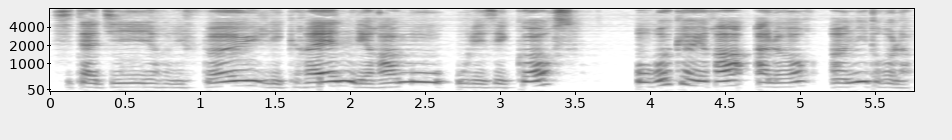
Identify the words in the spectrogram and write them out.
c'est-à-dire les feuilles, les graines, les rameaux ou les écorces, on recueillera alors un hydrolat.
